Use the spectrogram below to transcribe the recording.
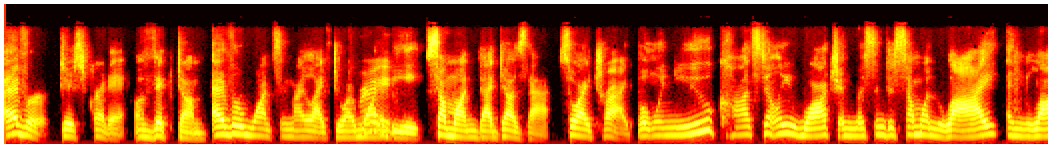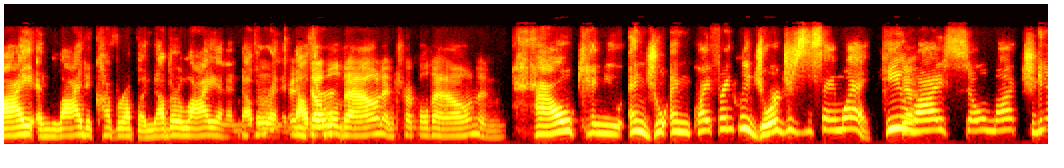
ever discredit a victim ever once in my life. Do I want to be someone that does that? So I tried. But when you constantly watch and listen to someone lie and lie and lie to cover up another lie and another Mhm. and and double down and triple down and how can you? And and quite frankly, George is the same way. He Yeah. lies so much. Yeah,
